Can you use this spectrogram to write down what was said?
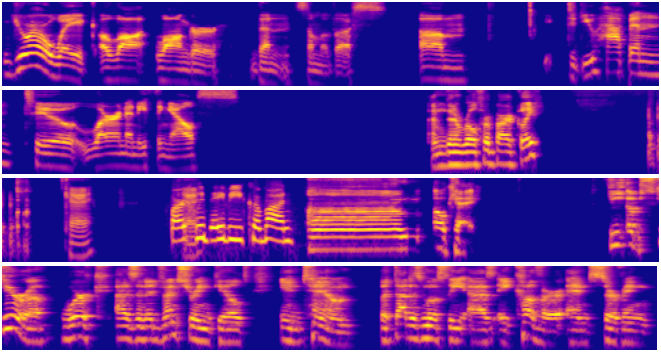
you're awake a lot longer than some of us. Um, did you happen to learn anything else? I'm gonna roll for Barkley. Okay. Barkley baby, come on. Um, okay. The Obscura work as an adventuring guild in town, but that is mostly as a cover and serving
